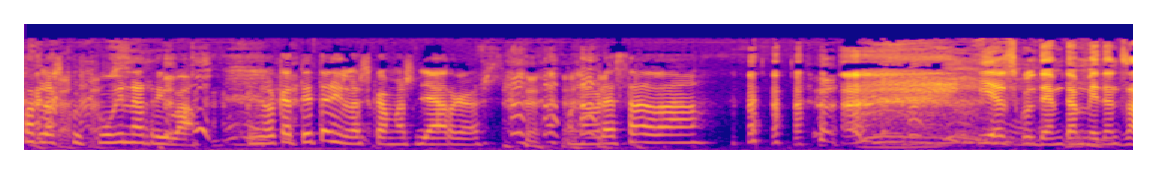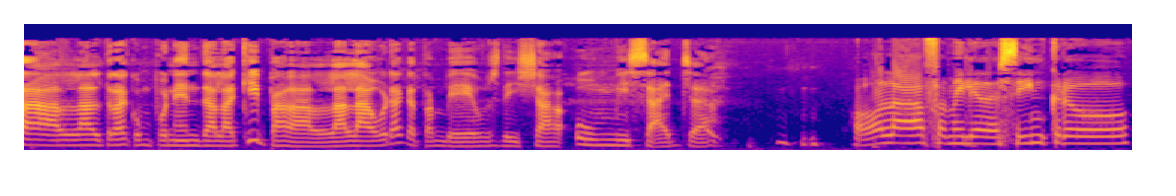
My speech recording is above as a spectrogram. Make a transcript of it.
per les que us puguin arribar. És el que té tenir les cames llargues. Una abraçada! I escoltem també doncs, l'altre component de l'equip, a la Laura, que també us deixa un missatge. Hola, família de Sincro.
